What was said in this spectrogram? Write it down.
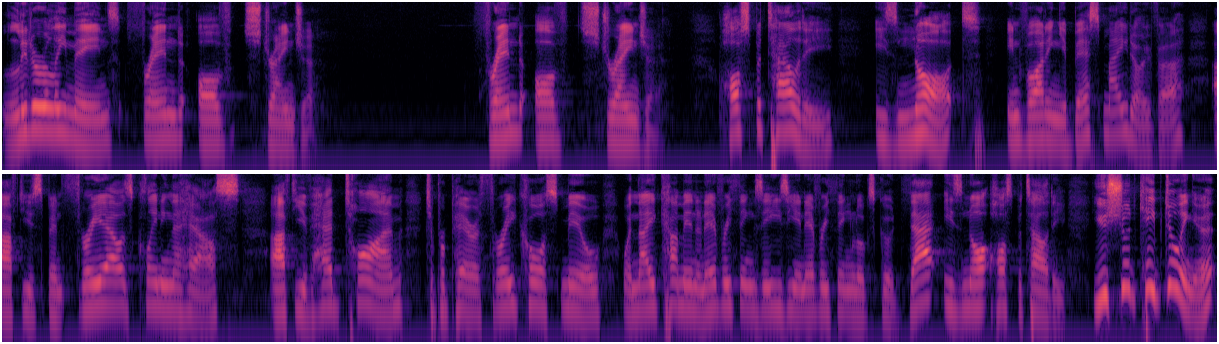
literally means friend of stranger. Friend of stranger. Hospitality is not inviting your best mate over after you've spent three hours cleaning the house, after you've had time to prepare a three course meal, when they come in and everything's easy and everything looks good. That is not hospitality. You should keep doing it.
